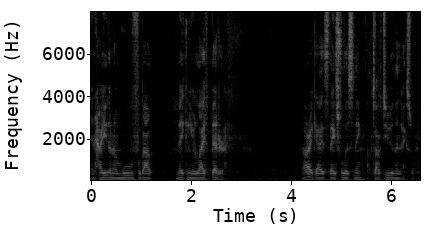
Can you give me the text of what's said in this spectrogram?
and how you're going to move about making your life better. All right, guys, thanks for listening. I'll talk to you in the next one.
